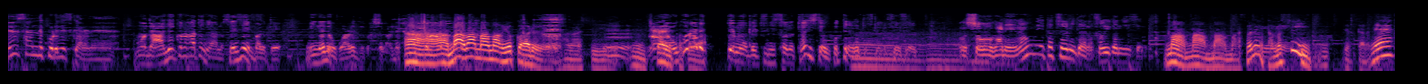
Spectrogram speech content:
うん。中3でこれですからね。もうで、挙句の果てにあの、先生にバレて、みんなで怒られてましたからね。ああ、まあまあまあまあ、よくある話。う。うんん、まあ近い。怒られても別にそんな大して怒ってなかったですけどね、先生。しょうがねえな、おめえたちは、みたいな、そういう感じですよね。まあまあまあまあ、それでも楽しいですからね。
